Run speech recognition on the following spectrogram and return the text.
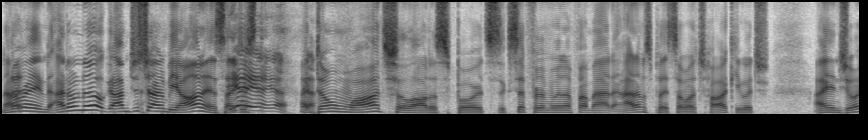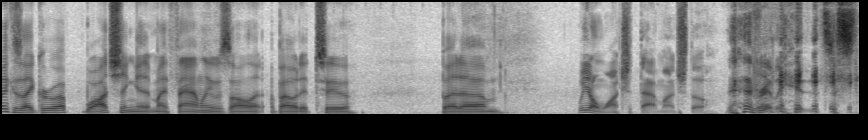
Not But- right. I don't know. I'm just trying to be honest. I Yeah, just, yeah, yeah, I don't watch a lot of sports except for when if I'm at Adam's place, I watch hockey, which I enjoy because I grew up watching it. My family was all about it too. But um, We don't watch it that much, though. really, it's just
